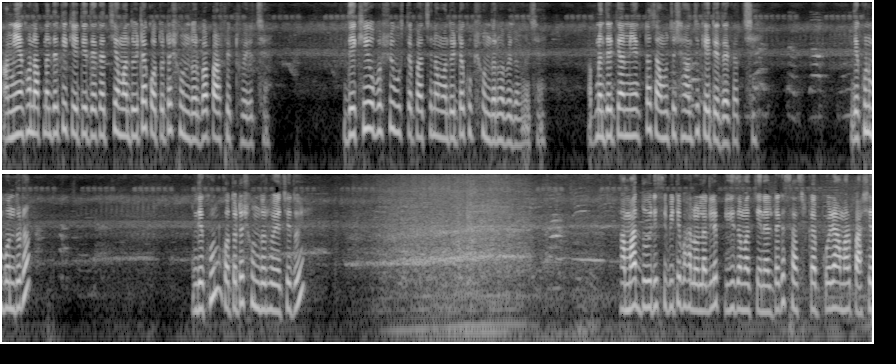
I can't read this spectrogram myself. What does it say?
আমি এখন আপনাদেরকে কেটে দেখাচ্ছি আমার দইটা কতটা সুন্দর বা পারফেক্ট হয়েছে। দেখে অবশ্যই বুঝতে পারছেন আমার দইটা খুব সুন্দরভাবে জমেছে। আপনাদেরকে আমি একটা চামচের সাহায্যে কেটে দেখাচ্ছি। দেখুন বন্ধুরা। দেখুন কতটা সুন্দর হয়েছে দই। আমার দই রেসিপিটি ভালো লাগলে প্লিজ আমার চ্যানেলটাকে সাবস্ক্রাইব করে আমার পাশে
